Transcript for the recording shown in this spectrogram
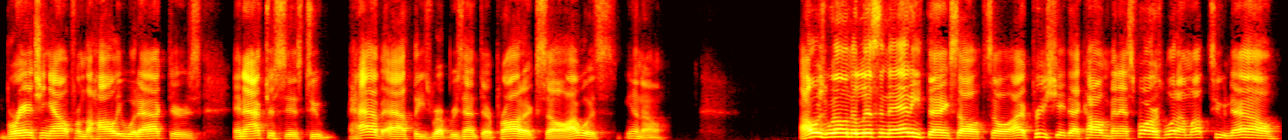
branching out from the Hollywood actors and actresses to have athletes represent their products. So I was, you know, I was willing to listen to anything. So, so I appreciate that compliment. As far as what I'm up to now,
